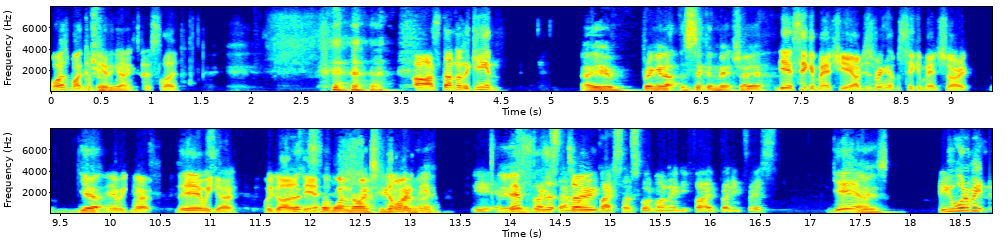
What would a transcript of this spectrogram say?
Why is my Good computer job, going so slow? Oh, it's done it again. are you bringing up the second match? Are you? Yeah, second match. Yeah, I'm just bringing up the second match. Sorry. Yeah. There we go. There we go. We got it That's there. the 199. Got right? Yeah, Yeah. That's the- Pakistan, so- won, Pakistan scored 195 batting first. Yeah. Yes. You would have been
